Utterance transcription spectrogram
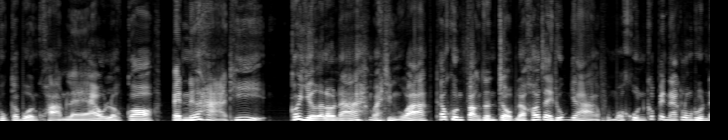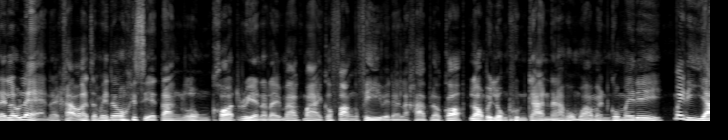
ทุกกระบวนความแล้ว แล้วก็เป็นเนื้อหาที่ ก็เยอะแล้วนะ หมายถึงว่าถ้าคุณฟังจนจบแล้วเข้าใจทุกอย่าง ผมว่าคุณก็เป็นนักลงทุนได้แล้วแหละนะครับ อาจจะไม่ต้องไปเสียตังค์ลงคอร์สเรียนอะไรมากมาย ก็ฟังฟรีไปนั่นแหละครับ แล้วก็ลองไปลงทุนกันนะ ผมว่ามันก็ไม่ได้ไม่ได้ย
